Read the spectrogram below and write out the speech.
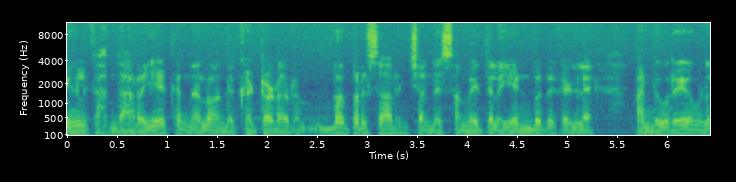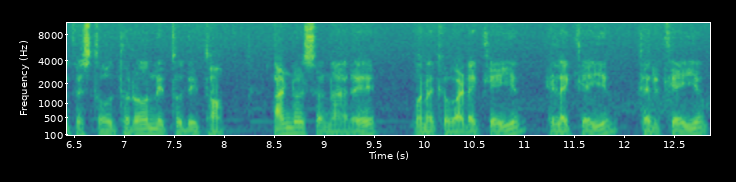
எங்களுக்கு அந்த அரை ஏக்கர் நிலம் அந்த கட்டடம் ரொம்ப பெருசாக இருந்துச்சு. அந்த சமயத்தில் எண்பதுகளில் ஆண்டவரே உங்களுக்கு ஸ்தோத்திரம்னு துதித்தோம். ஆண்டவர் சொன்னார் உனக்கு வடக்கேயும் கிழக்கேயும் தெற்கேயும்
